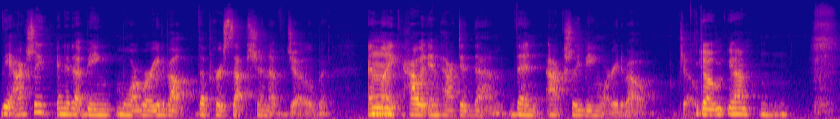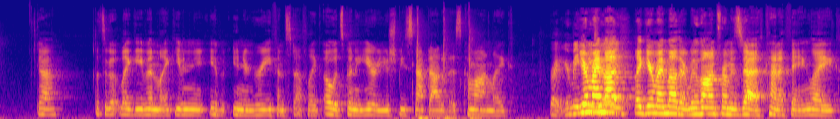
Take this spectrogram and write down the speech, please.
they actually ended up being more worried about the perception of Job and hmm. like how it impacted them than actually being worried about Job. Job, yeah. Mm-hmm. Yeah that's a good like even like even in your grief and stuff like oh it's been a year you should be snapped out of this. Come on like Right? You're making you're my really, mother like you're my mother. Move on from his death kind of thing like.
